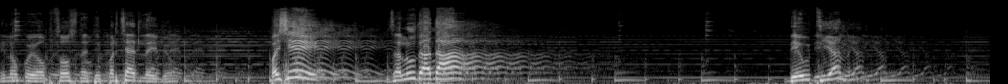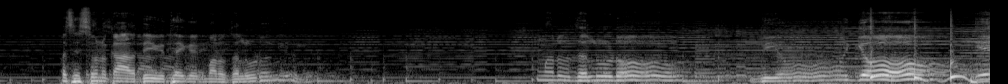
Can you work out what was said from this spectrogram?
એનો કોઈ અફસોસ નથી. પરછાદ લઈ લો પછી જલુ દાદા. દેવ થયા ને? પછી સુનકાર દેવી થઈ ગઈ મારો જલુડો મારો જલુડો વિયો ગયો એ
